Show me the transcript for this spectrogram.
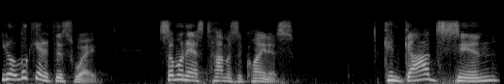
You know, look at it this way. Someone asked Thomas Aquinas, Can God sin?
